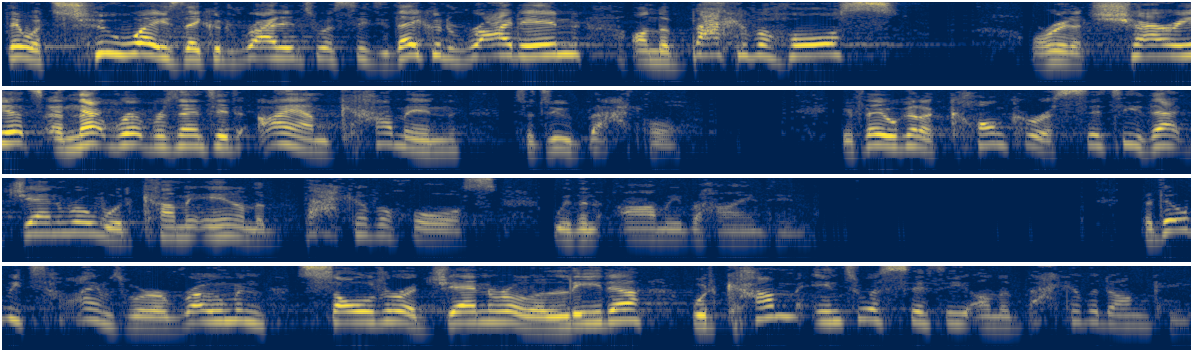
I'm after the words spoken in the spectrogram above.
there were two ways they could ride into a city. They could ride in on the back of a horse or in a chariot, and that represented, I am coming to do battle. If they were going to conquer a city, that general would come in on the back of a horse with an army behind him. But there will be times where a Roman soldier, a general, a leader would come into a city on the back of a donkey.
